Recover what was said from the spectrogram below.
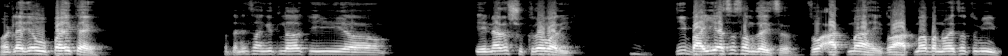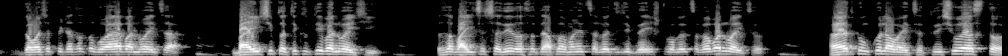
म्हटलं याच्या उपाय काय? मग त्यांनी सांगितलं की येणाऱ्या शुक्रवारी. ती बाई असं समजायचं जो आत्मा आहे तो आत्मा बनवायचा तुम्ही गव्हाच्या पिठाचा तो गोळा बनवायचा. बाईची प्रतिकृती बनवायची जसं बाईचं शरीर असतं त्याप्रमाणे सगळं तिचे ब्रेस्ट वगैरे सगळं बनवायचं. हळद कुंकू लावायचं त्रिशूळ असतं.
